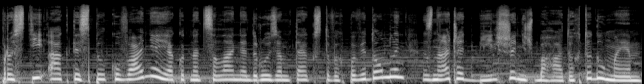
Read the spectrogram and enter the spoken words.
Прості акти спілкування, як от надсилання друзям текстових повідомлень, значать більше ніж багато хто думає.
